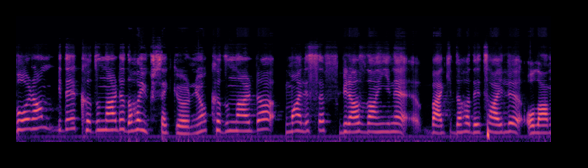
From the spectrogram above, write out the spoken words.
Bu oran bir de kadınlarda daha yüksek görünüyor. Kadınlarda maalesef birazdan yine belki daha detaylı olan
